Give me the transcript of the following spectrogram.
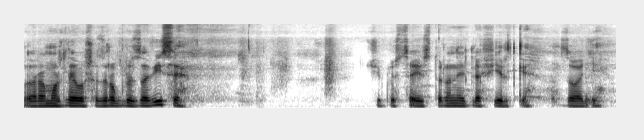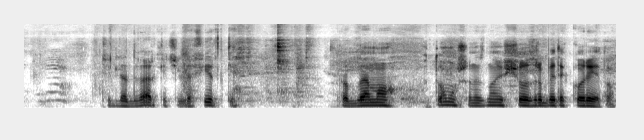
Зараз можливо ще зроблю завіси. Чіплю з цієї сторони для фіртки ззаді. Чи для дверки, чи для фіртки. Проблема в тому, що не знаю, що зробити корито.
